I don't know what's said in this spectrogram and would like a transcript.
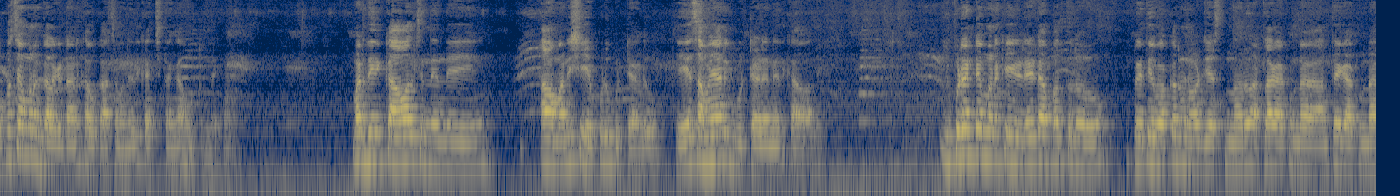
ఉపశమనం కలగడానికి అవకాశం అనేది ఖచ్చితంగా ఉంటుంది. మరి దీనికి కావాల్సింది ఏంది? ఆ మనిషి ఎప్పుడు పుట్టాడు? ఏ సమయానికి పుట్టాడు అనేది కావాలి. ఇప్పుడంటే మనకి డేట్ ఆఫ్ బర్త్లో ప్రతి ఒక్కరూ నోట్ చేస్తున్నారు. అట్లా కాకుండా అంతేకాకుండా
